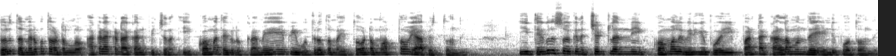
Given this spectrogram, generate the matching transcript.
తొలుత మిరప తోటల్లో అక్కడక్కడ కనిపించిన ఈ కొమ్మ తెగులు క్రమేపీ ఉధృతమై తోట మొత్తం వ్యాపిస్తుంది. ఈ తెగులు సోకిన చెట్లన్నీ కొమ్మలు విరిగిపోయి పంట కళ్ళ ముందే ఎండిపోతోంది.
